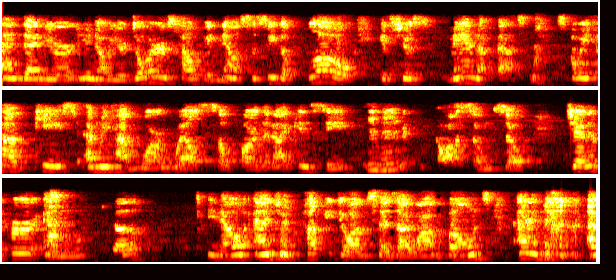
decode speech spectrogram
And then your, you know, your daughter's helping now. So see the flow, it's just manifest. So we have peace, and we have more wealth so far that I can see. hmm Awesome. So Jennifer and Lisa, you know, and your puppy dog says I want bones, and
